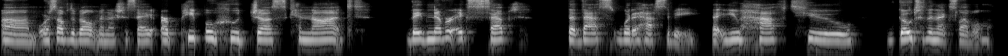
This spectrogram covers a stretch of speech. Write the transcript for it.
um, or self development, I should say, are people who just cannot, they never accept that that's what it has to be, that you have to go to the next level,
